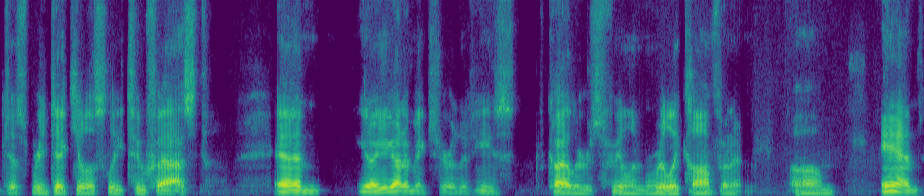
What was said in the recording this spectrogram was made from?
just ridiculously too fast. And you know, you got to make sure that he's Kyler's feeling really confident. Um, and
